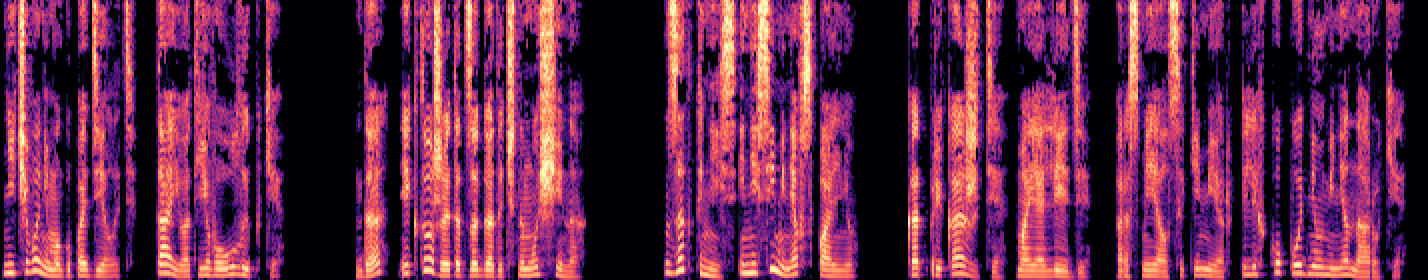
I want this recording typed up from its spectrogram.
Ничего не могу поделать, таю от его улыбки. Да? И кто же этот загадочный мужчина? Заткнись и неси меня в спальню. Как прикажете, моя леди, рассмеялся Кемер и легко поднял меня на руки.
